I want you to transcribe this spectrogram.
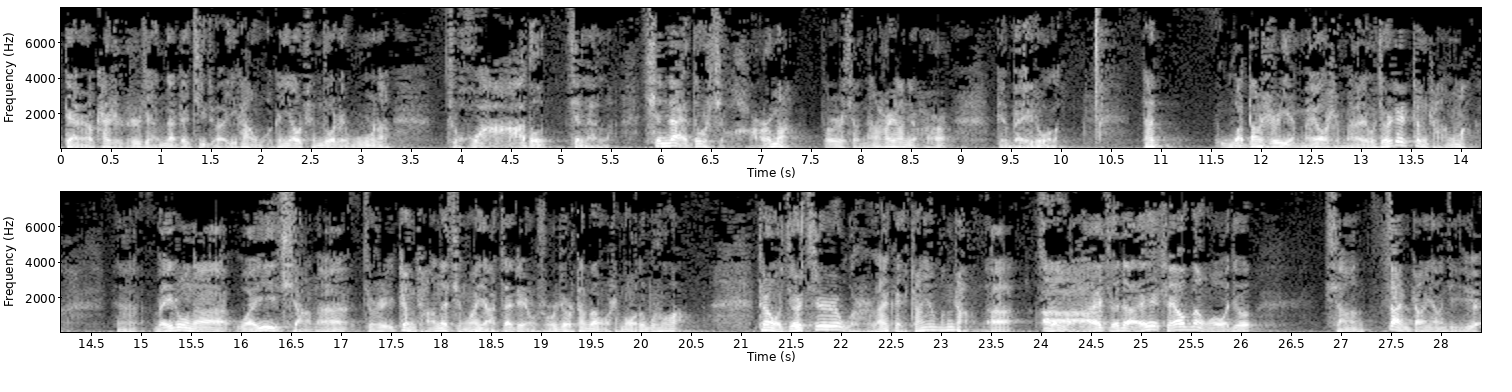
电影要开始之前呢，这记者一看我跟姚晨坐这屋呢，就哗都进来了。现在都是小孩嘛。都是小男孩小女孩给围住了，他我当时也没有什么，我觉得这正常嘛，嗯，围住呢，我一想呢，就是正常的情况下，在这种时候，就是他问我什么，我都不说话。但是我觉得今儿我是来给张扬捧场的，所以我还觉得，哎，谁要问我，我就想赞张扬几句，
